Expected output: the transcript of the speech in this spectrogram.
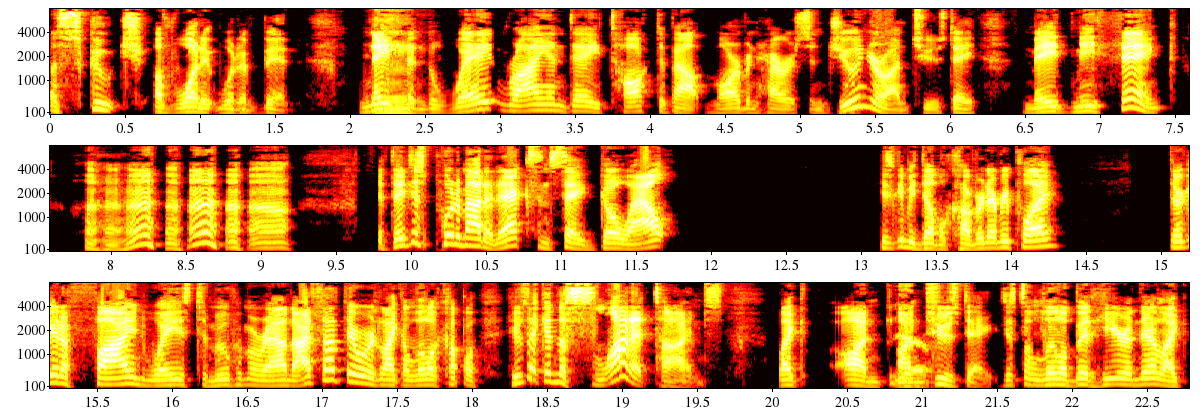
a scooch of what it would have been. Mm-hmm. Nathan, mm-hmm. the way Ryan Day talked about Marvin Harrison Jr. on Tuesday made me think if they just put him out at X and say, go out, He's going to be double covered every play. They're going to find ways to move him around. I thought there were like a little couple. He was like in the slot at times, like on yeah. on Tuesday, just a little bit here and there. Like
